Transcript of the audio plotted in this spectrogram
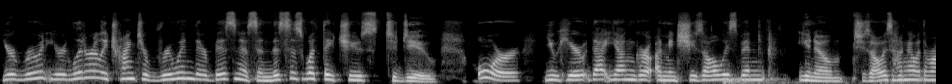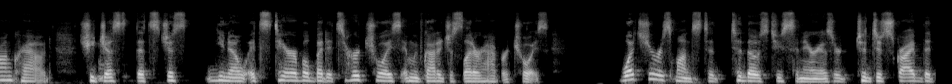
You're ruin you're literally trying to ruin their business and this is what they choose to do. Or you hear that young girl i mean she's always been you know she's always hung out with the wrong crowd. She just that's just you know it's terrible but it's her choice and we've got to just let her have her choice. What's your response to to those two scenarios or to describe the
